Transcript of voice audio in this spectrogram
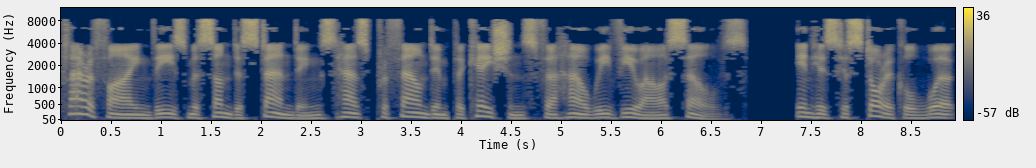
Clarifying these misunderstandings has profound implications for how we view ourselves. In his historical work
